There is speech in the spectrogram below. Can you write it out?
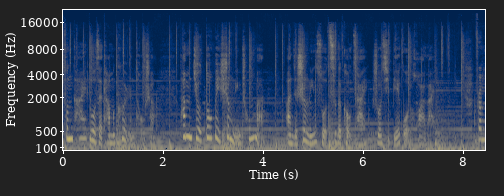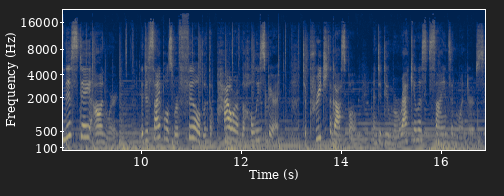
分开落在他们个人头上， 他们就都被圣灵充满，按着圣灵所赐的口才说起别国的话来。 From this day onward, the disciples were filled with the power of the Holy Spirit to preach the gospel and to do miraculous signs and wonders.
